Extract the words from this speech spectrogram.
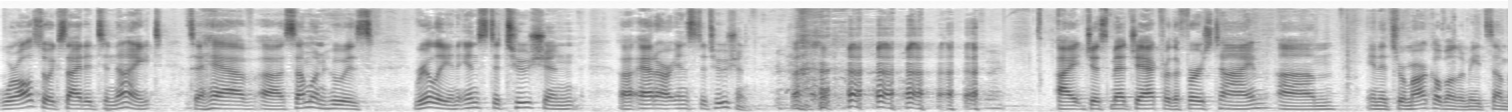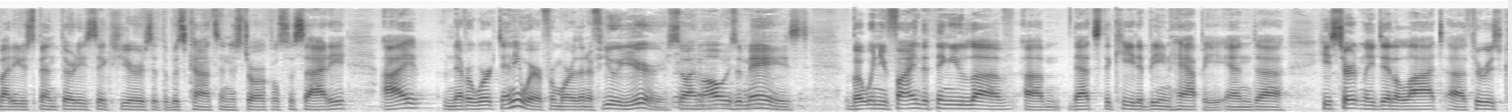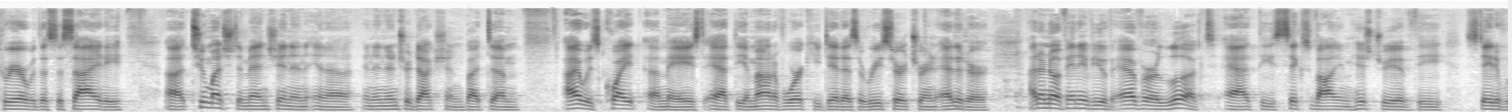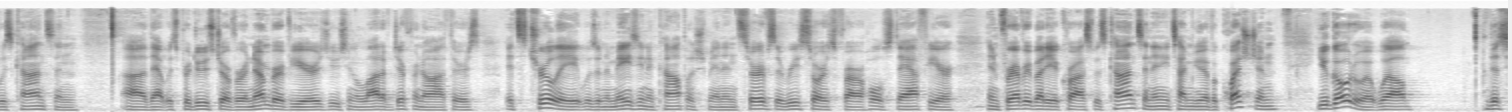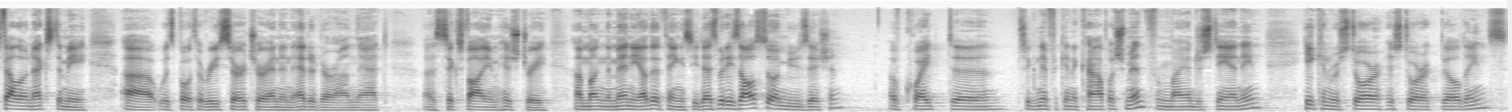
We're also excited tonight to have uh, someone who is really an institution uh, at our institution. I just met Jack for the first time, um, and it's remarkable to meet somebody who spent 36 years at the Wisconsin Historical Society. I've never worked anywhere for more than a few years, so I'm always amazed. But when you find the thing you love, um, that's the key to being happy. And uh, he certainly did a lot uh, through his career with the Society. Uh, too much to mention in, in, a, in an introduction, but um, I was quite amazed at the amount of work he did as a researcher and editor. I don't know if any of you have ever looked at the six-volume history of the state of Wisconsin uh, that was produced over a number of years using a lot of different authors. It's truly, it was an amazing accomplishment and serves a resource for our whole staff here and for everybody across Wisconsin. Anytime you have a question, you go to it. Well, this fellow next to me uh, was both a researcher and an editor on that uh, six-volume history, among the many other things he does. But he's also a musician of quite uh, significant accomplishment, from my understanding. He can restore historic buildings.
